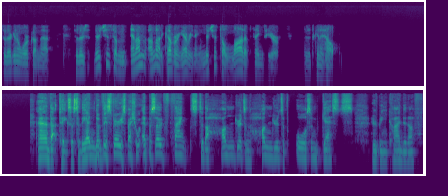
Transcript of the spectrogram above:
so they're going to work on that. So there's there's just a and I'm I'm not covering everything. There's just a lot of things here that it's going to help. And that takes us to the end of this very special episode. Thanks to the hundreds and hundreds of awesome guests who've been kind enough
